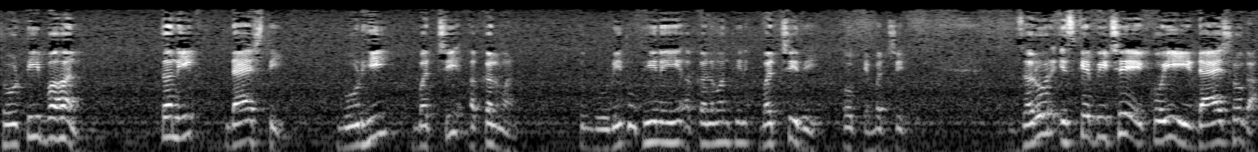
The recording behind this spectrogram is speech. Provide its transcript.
छोटी बहन, तनिक डैश थी। बूढ़ी, बच्ची अकलमंद तो बूढ़ी तो थी नहीं, अकलमंद थी नहीं, बच्ची थी। ओके बच्ची। ज़रूर इसके पीछे कोई डैश होगा।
